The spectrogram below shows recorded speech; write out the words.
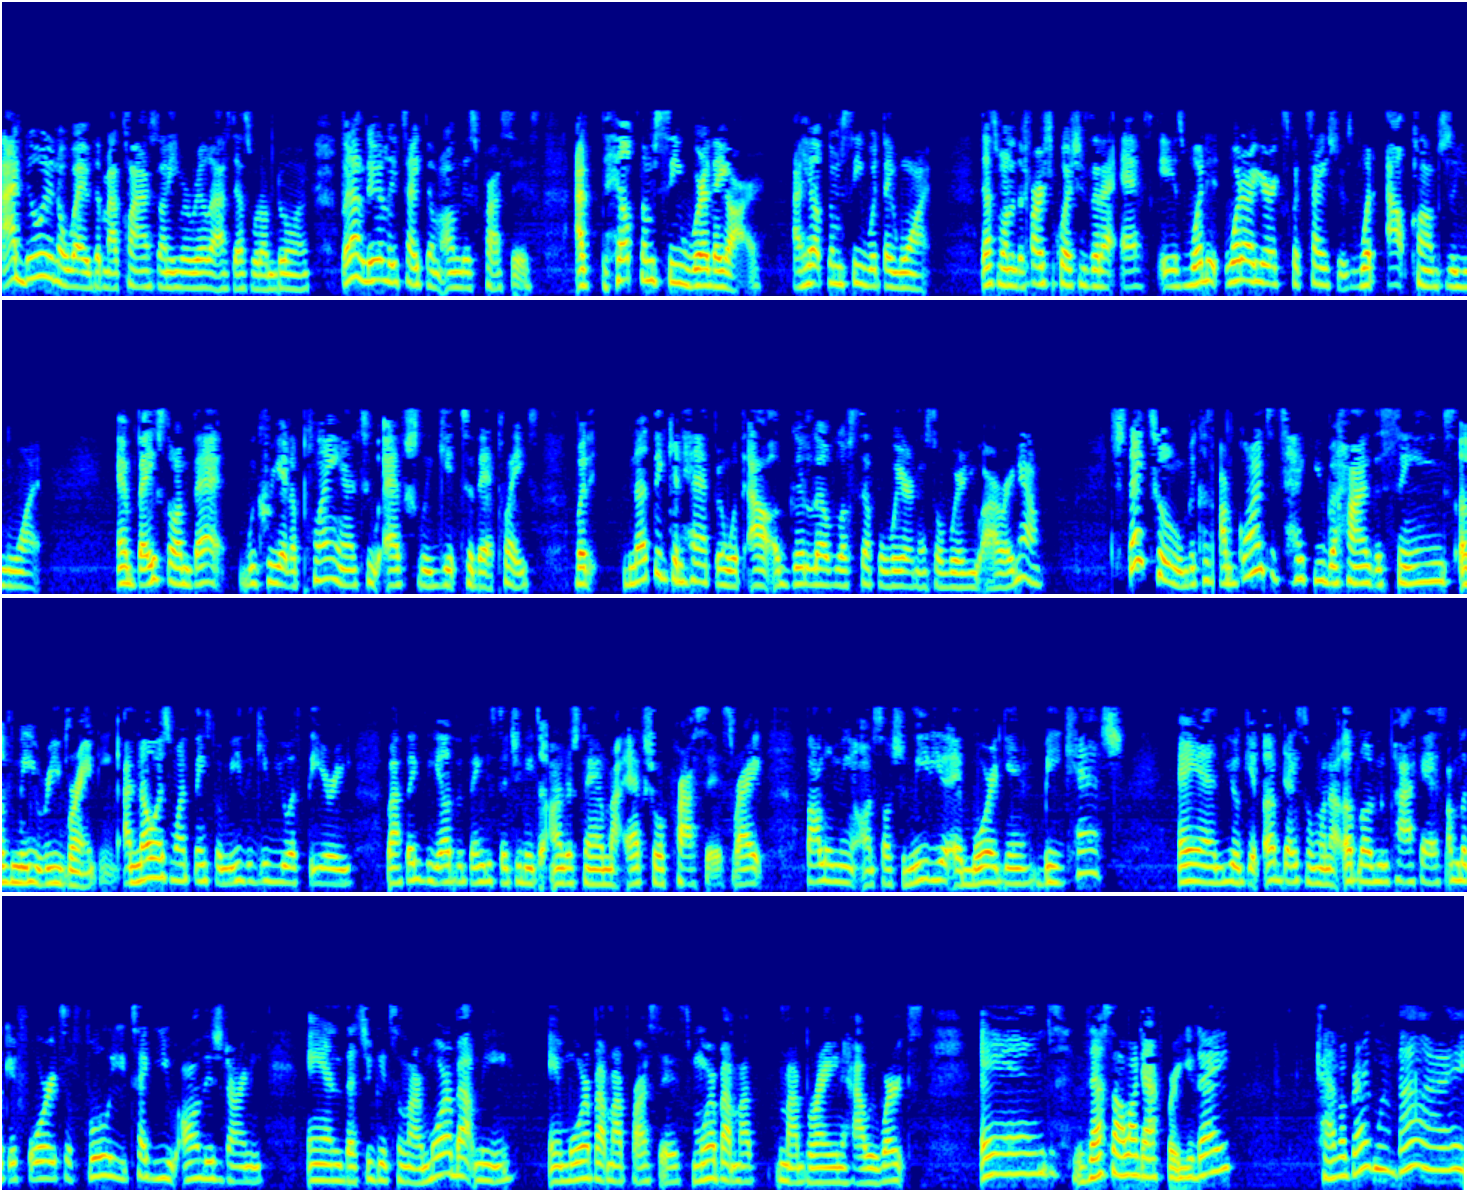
I do it in a way that my clients don't even realize that's what I'm doing. But I literally take them on this process. I help them see where they are. I help them see what they want. That's one of the first questions that I ask is what is, what are your expectations? What outcomes do you want? And based on that, we create a plan to actually get to that place. But nothing can happen without a good level of self-awareness of where you are right now. stay tuned because I'm going to take you behind the scenes of me rebranding. I know it's one thing for me to give you a theory, but I think the other thing is that you need to understand my actual process, right? Follow me on social media at Morgan B Cash and you'll get updates on when I upload new podcasts. I'm looking forward to fully taking you on this journey and that you get to learn more about me and more about my process, more about my, my brain and how it works. And that's all I got for you today. Have a great one. Bye.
